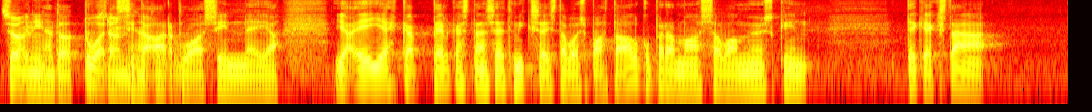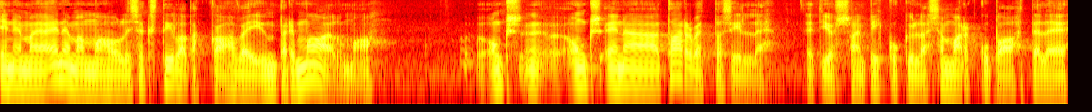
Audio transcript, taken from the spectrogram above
Se on ihan totta. Tuoda sitä totta. arvoa sinne. Ja, ja ei ehkä pelkästään se, että miksei sitä voisi pahtaa alkuperämaassa, vaan myöskin tekeekö tämä enemmän ja enemmän mahdolliseksi tilata kahveja ympäri maailmaa. Onko enää tarvetta sille, että jossain pikkukylässä Markku pahtelee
